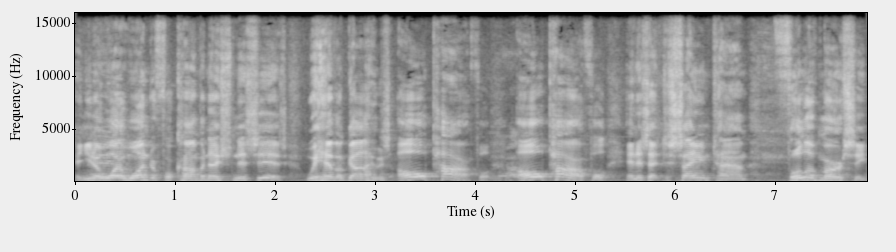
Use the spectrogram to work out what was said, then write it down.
And you know what a wonderful combination this is? We have a God who's all powerful, all powerful, and is at the same time full of mercy,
